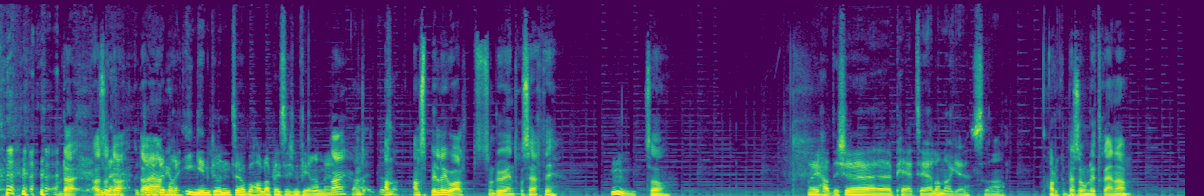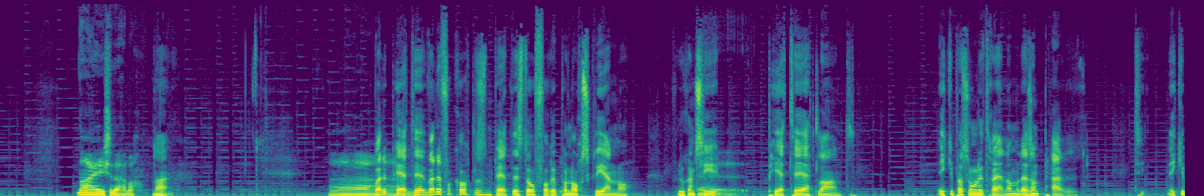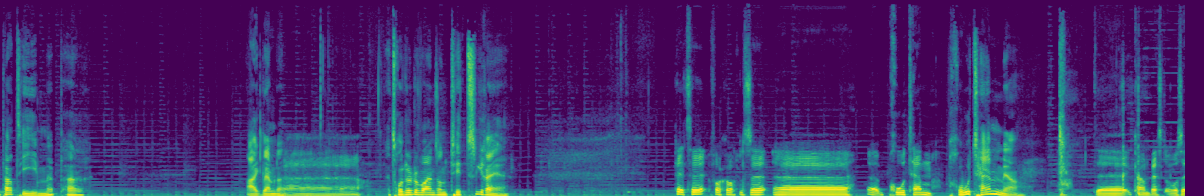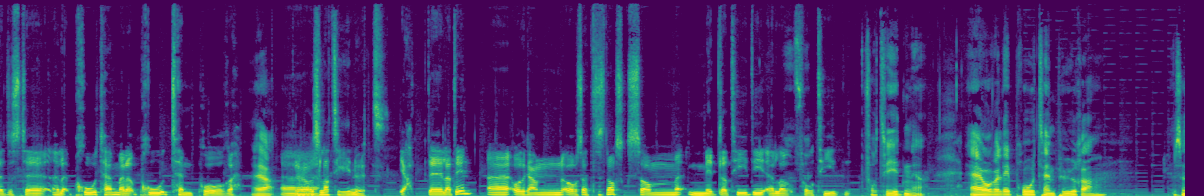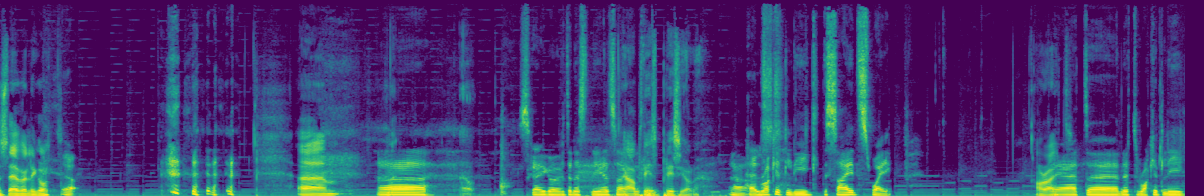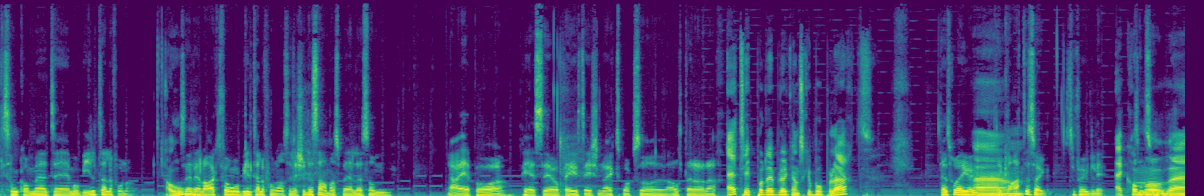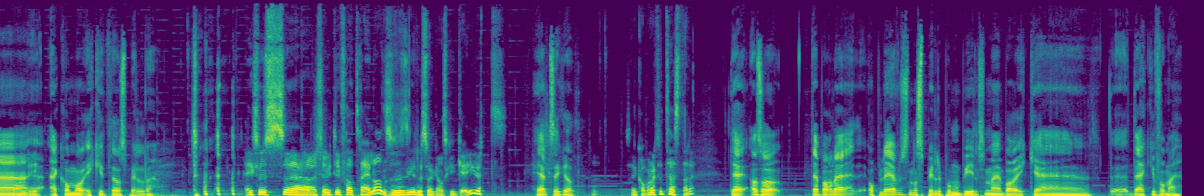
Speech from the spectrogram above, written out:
da, Altså, da, da, da er er han det jo bare ingen grunn til å beholde PlayStation 4. -en. Nei, han, han, han spiller jo alt som du er interessert i, Mm. så Og jeg hadde ikke PT eller noe, så har du ikke personlig trener. Nei, ikke det heller. Nei. Hva er det PT Hva er det forkortelsen PT står for på norsk igjen nå? For du kan si eh, PT et eller annet. Ikke personlig trener, men det er sånn per ti, Ikke per time, per Nei, glem det. Eh, Jeg trodde det var en sånn tidsgreie. PT, forkortelse uh, Protem. Protem, ja. Det kan best oversettes til eller protem eller protempore. ja. Eh, Det høres latin ut. ja, det er latin, eh, og det kan oversettes til norsk som midlertidig eller for tiden. For tiden, ja. Jeg er òg veldig pro tempura. Jeg syns det er veldig godt. Ja. Um, uh, skal jeg gå over til neste nyhetssak? ja, please, please gjør det. Uh, Rocket League Sideswipe. All Det er et uh, nytt Rocket League som kommer til mobiltelefoner. Oh, Så er det lagd for mobiltelefoner, så det er ikke det samme spillet som ja, er på PC og PlayStation og Xbox og alt det der. jeg tipper det blir ganske populært. Det tror jeg òg. det er Um, gratis òg, selvfølgelig. Jeg kommer, Sånn eh, jeg kommer ikke til å spille det. Jeg synes, uh. Ut ifra traileren så syns jeg det så ganske gøy ut. Helt sikkert. Så jeg kommer nok til å teste det. Det, altså, det er bare det opplevelsen å spille på mobil som er bare ikke Det, det er ikke for meg.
